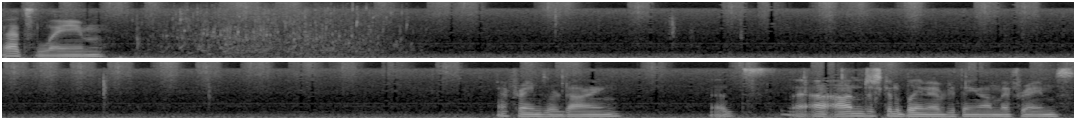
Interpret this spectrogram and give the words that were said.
That's lame. My frames are dying. That's I, I'm just gonna blame everything on my frames.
